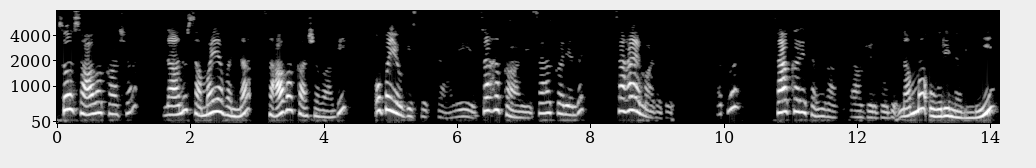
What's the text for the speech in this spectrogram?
ಸೊ, ಸಾವಕಾಶ, ನಾನು ಸಮಯವನ್ನ ಸಾವಕಾಶವಾಗಿ ಉಪಯೋಗಿಸುತ್ತಾನೆ. ಸಹಕಾರಿ ಸಹಕಾರಿ ಅಂದರೆ ಸಹಾಯ ಮಾಡೋದು ಅಥವಾ ಸಹಕಾರಿ ಸಂಘ ಆಗಿರ್ಬೋದು. ನಮ್ಮ ಊರಿನಲ್ಲಿ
